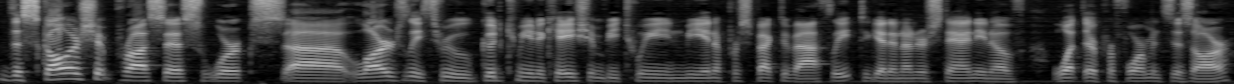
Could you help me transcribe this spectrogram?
The scholarship process works uh, largely through good communication between me and a prospective athlete to get an understanding of what their performances are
